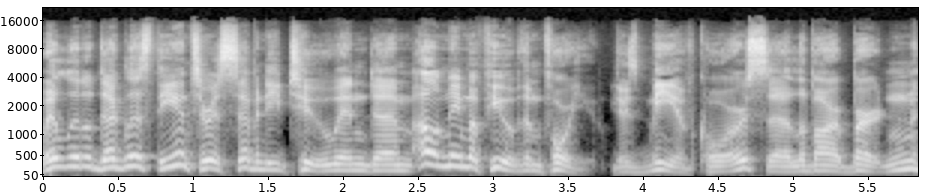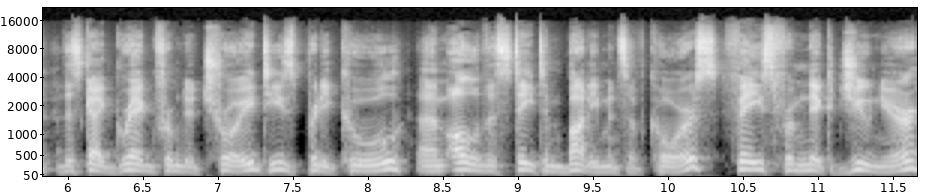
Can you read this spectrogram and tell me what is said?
Well, Little Douglas, the answer is 72, and um, I'll name a few of them for you. There's me, of course, uh, LeVar Burton, this guy Greg from Detroit, he's pretty cool. Um, all of the state embodiments, of course. Face from Nick Jr.,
